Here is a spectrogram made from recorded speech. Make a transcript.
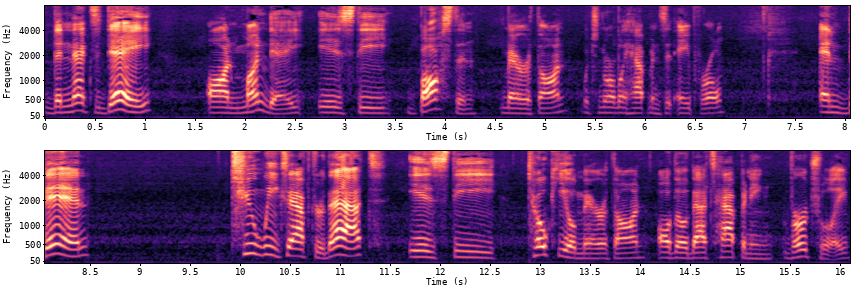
The next day, on Monday, is the Boston Marathon, which normally happens in April. And then, two weeks after that, is the Tokyo Marathon, although that's happening virtually.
